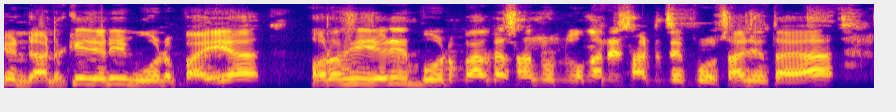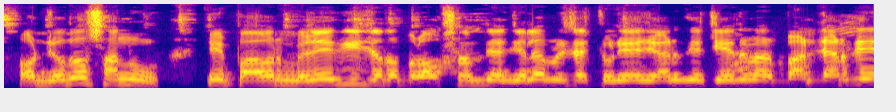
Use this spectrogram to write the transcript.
ਇਹ ਡਟ ਕੇ ਜਿਹੜੀ ਵੋਟ ਪਾਈ ਆ। ਔਰ ਅਸੀਂ ਜਿਹੜੀ ਵੋਟ ਪਾ ਕੇ ਸਾਨੂੰ ਲੋਕਾਂ ਨੇ ਸਾਡੇ ਤੇ ਭਰੋਸਾ ਜਤਾਇਆ। ਔਰ ਜਦੋਂ ਸਾਨੂੰ ਇਹ ਪਾਵਰ ਮਿਲੇਗੀ ਜਦੋਂ ਬਲਾਕ ਸੰਮਤੀਆਂ ਜ਼ਿਲ੍ਹਾ ਪ੍ਰੀਸ਼ਦ ਚੁਣੀਆਂ ਜਾਣਗੇ ਚੇਅਰਮੈਨ ਬਣ ਜਾਣਗੇ,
